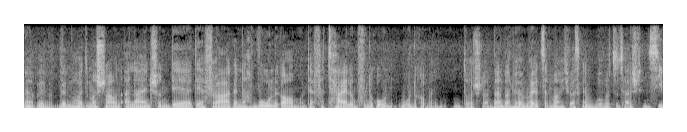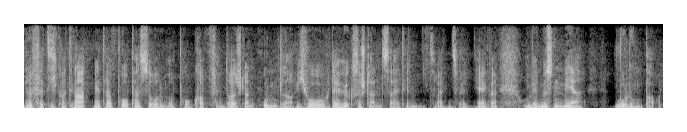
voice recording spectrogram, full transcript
Ja, wenn, wenn wir heute mal schauen, allein schon der, der Frage nach Wohnraum und der Verteilung von Wohnraum in, in Deutschland, ne, dann hören wir jetzt immer, ich weiß gar nicht, wo wir zurzeit stehen, 47 Quadratmeter pro Person oder pro Kopf in Deutschland, unglaublich hoch, der höchste Stand seit dem Zweiten Weltkrieg und wir müssen mehr Wohnungen bauen.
